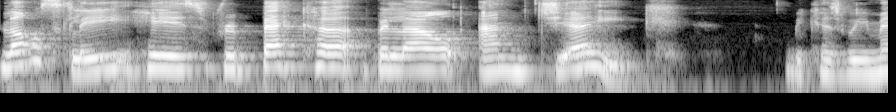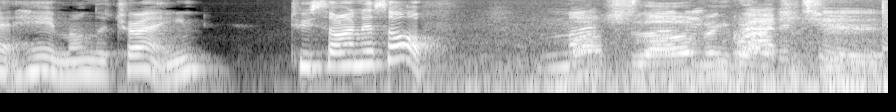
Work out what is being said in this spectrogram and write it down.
Lastly, here's Rebecca, Bilal, and Jake, because we met him on the train, to sign us off. Much love and gratitude.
